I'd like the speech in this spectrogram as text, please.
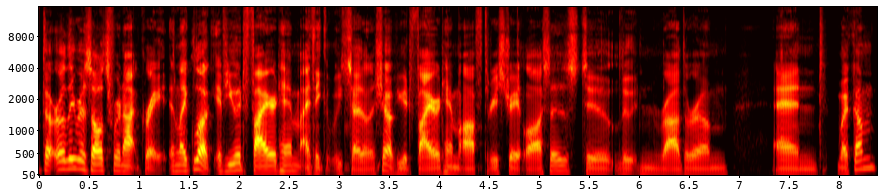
The early results were not great. And like, look, if you had fired him, I think we said on the show, if you had fired him off three straight losses to Luton, Rotherham, and Wycombe,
